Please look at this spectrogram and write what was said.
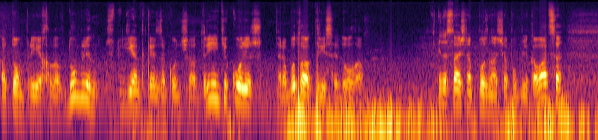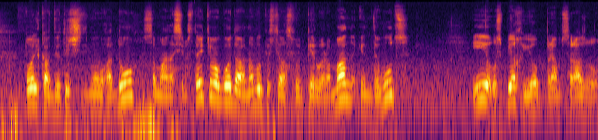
Потом приехала в Дублин, студенткой, закончила Тринити колледж, работала актрисой долго. И достаточно поздно начала публиковаться. Только в 2007 году, сама она 73 года, она выпустила свой первый роман «In the Woods», и успех ее прям сразу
